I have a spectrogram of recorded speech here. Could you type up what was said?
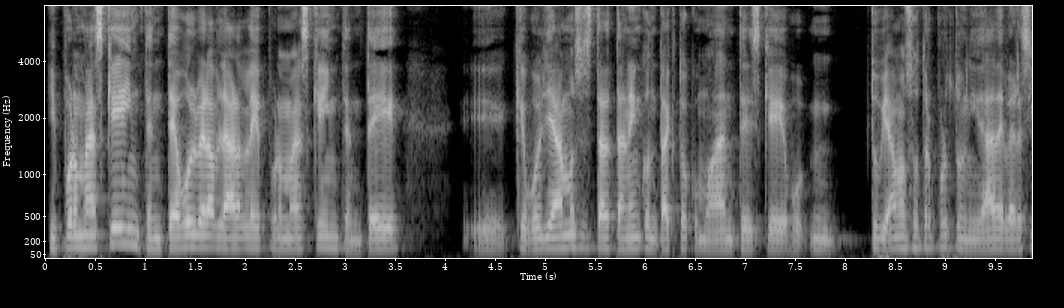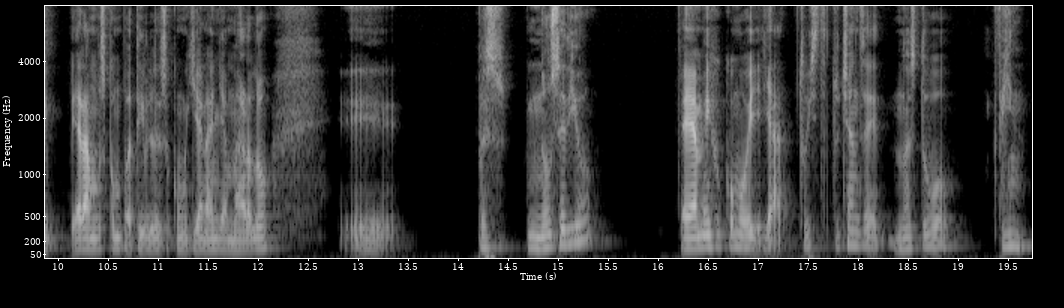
Y por más que intenté volver a hablarle, por más que intenté eh, que volviéramos a estar tan en contacto como antes, que mm, tuviéramos otra oportunidad de ver si éramos compatibles o como quieran llamarlo, eh, pues no se dio. Ella me dijo como, oye, ya tuviste tu chance, no estuvo, fin.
